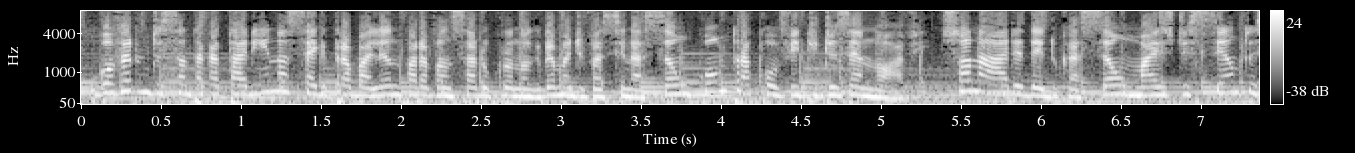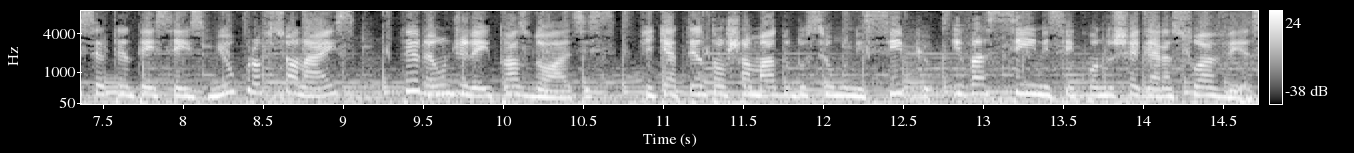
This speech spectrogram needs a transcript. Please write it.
O governo de Santa Catarina segue trabalhando para avançar o cronograma de vacinação contra a Covid-19. Só na área da educação, mais de 176 mil profissionais terão direito às doses. Fique atento ao chamado do seu município e vacine-se quando chegar a sua vez.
